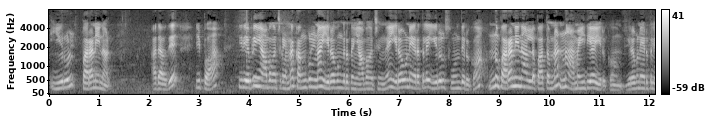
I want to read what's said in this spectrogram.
இருள் பரணி நாள். அதாவது இப்போ இது எப்படி ஞாபகம் வச்சுக்கலாம்னா கங்குல்னா இரவுங்கிறத ஞாபகம் வச்சுக்கோங்க. இரவு நேரத்தில் இருள் சூழ்ந்திருக்கும். இன்னும் பரணி நாளில் பார்த்தோம்னா இன்னும் அமைதியாக இருக்கும். இரவு நேரத்தில்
